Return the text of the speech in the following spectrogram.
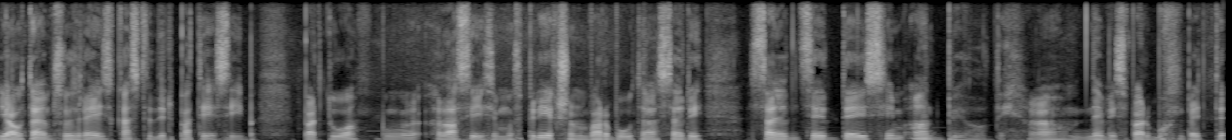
jautājums uzreiz, kas tad ir patiesība. Par to lasīsim uz priekšu un varbūt tās arī sadzirdēsim atbildi. Nevis varbūt, bet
